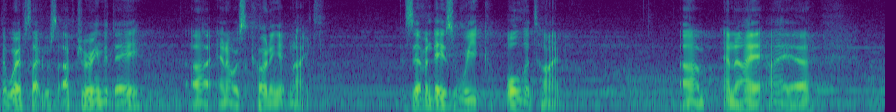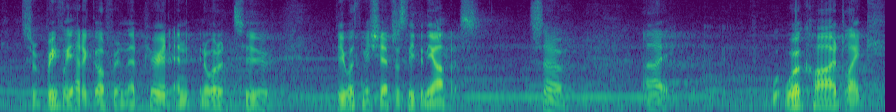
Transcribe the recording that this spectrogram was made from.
the website was up during the day, uh, and I was coding at night. Seven days a week, all the time. Um, and I, I uh, sort of briefly had a girlfriend in that period, and in order to be with me, she had to sleep in the office. So uh, work hard, like,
